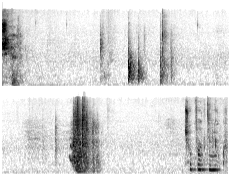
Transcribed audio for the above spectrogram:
Hoş geldin. Çok vaktim yok.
